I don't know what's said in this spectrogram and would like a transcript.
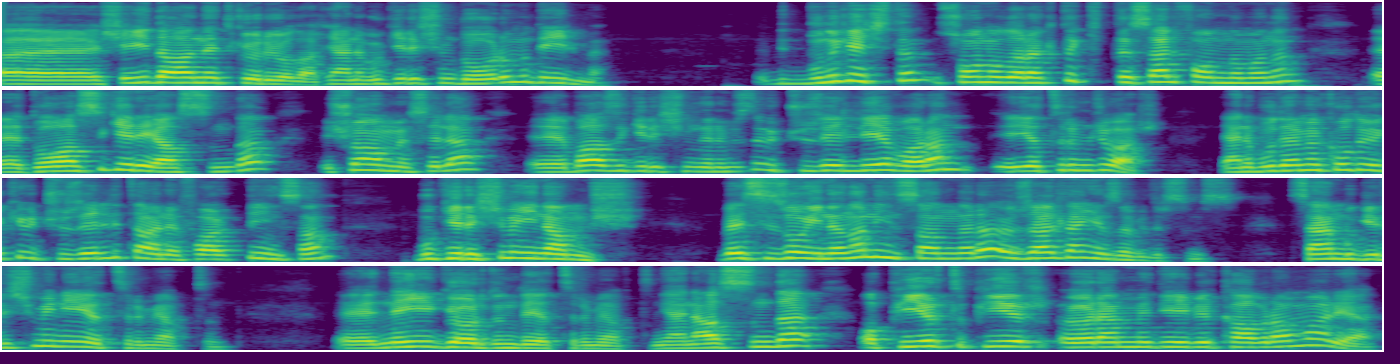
e, şeyi daha net görüyorlar. Yani bu girişim doğru mu değil mi? Bunu geçtim. Son olarak da kitlesel fonlamanın e, doğası gereği aslında e, şu an mesela e, bazı girişimlerimizde 350'ye varan e, yatırımcı var. Yani bu demek oluyor ki 350 tane farklı insan bu girişime inanmış. Ve siz o inanan insanlara özelden yazabilirsiniz. Sen bu girişime niye yatırım yaptın? E, neyi gördün de yatırım yaptın? Yani aslında o peer to peer öğrenme diye bir kavram var ya.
